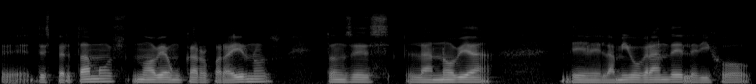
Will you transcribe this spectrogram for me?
Eh, despertamos, no había un carro para irnos, entonces la novia del amigo grande le dijo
